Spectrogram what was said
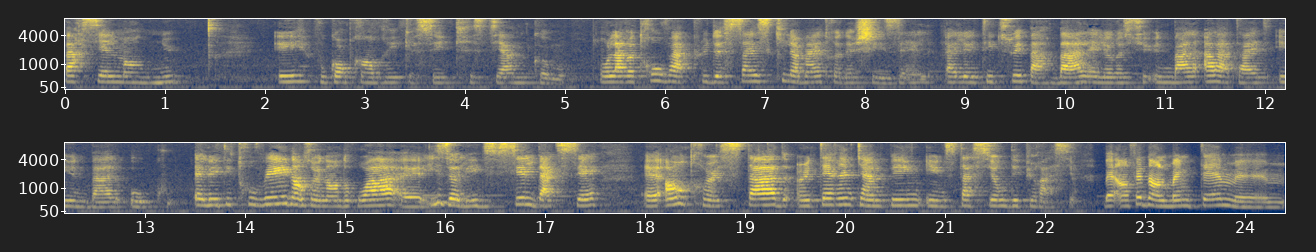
partiellement nu et vous comprendrez que c'est Christiane Como. On la retrouve à plus de 16 km de chez elle. Elle a été tuée par balle. Elle a reçu une balle à la tête et une balle au cou. Elle a été trouvée dans un endroit euh, isolé, difficile d'accès, euh, entre un stade, un terrain de camping et une station d'épuration. Ben, en fait, dans le même thème, euh,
